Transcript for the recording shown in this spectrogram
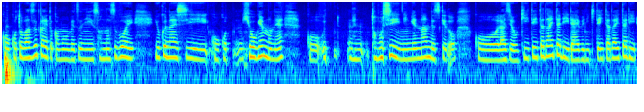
こう言葉遣いとかも別にそんなすごい良くないしこう表現もねこうね、乏しい人間なんですけどこうラジオを聴いていただいたりライブに来ていただいたり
